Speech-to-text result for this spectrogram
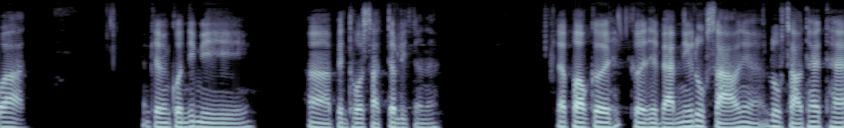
วาสแกเป็นคนที่มีอ่าเป็นโทสะจริตนะนะแล้วพอเกิดเกิดเหตุแบบนี้ลูกสาวเนี่ย ลูกสาวแท้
